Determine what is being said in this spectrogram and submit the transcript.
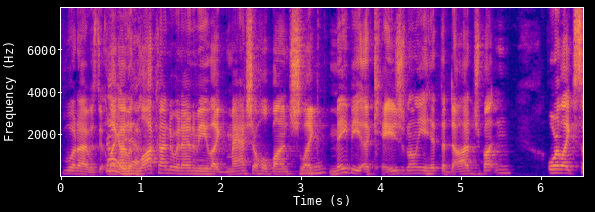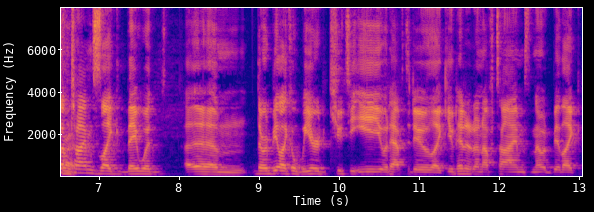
what I was doing. Oh, like I would yeah. lock onto an enemy, like mash a whole bunch, like Mhm. maybe occasionally hit the dodge button, or like sometimes like they would. Um, there would be like a weird QTE you would have to do. Like you'd hit it enough times, and that would be like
